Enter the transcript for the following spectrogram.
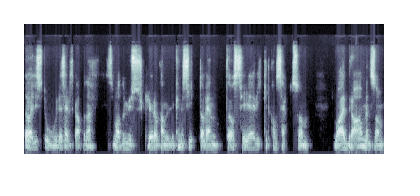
det var de store selskapene som hadde muskler og kunne sitte og vente og se hvilket konsept som var bra, men som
